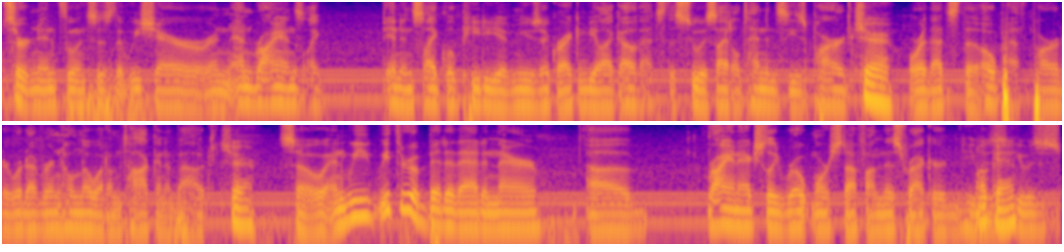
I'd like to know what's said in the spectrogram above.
certain influences that we share. And and Ryan's like an encyclopedia of music, where I can be like, oh, that's the suicidal tendencies part, Sure. or that's the Opeth part, or whatever, and he'll know what I'm talking about. Sure. So, and we we threw a bit of that in there. Uh, Ryan actually wrote more stuff on this record. He was, Okay. He was,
